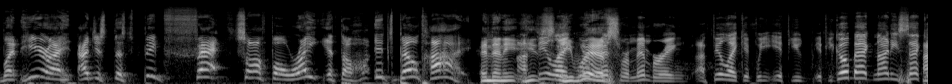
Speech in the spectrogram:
But here, I, I just this big fat softball right at the it's belt high. and then he, I he, feel like he we're whiffs. misremembering. I feel like if we if you if you go back 90 seconds,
